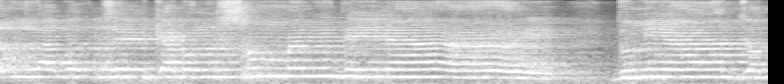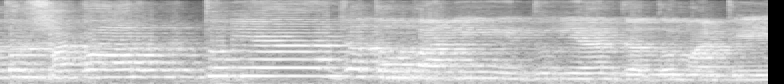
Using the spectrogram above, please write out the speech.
আল্লাহ বলছেন, কেবল সম্মানই দেই নাই দুনিয়ার যত সাগর দুনিয়ার যত পানি দুনিয়ার যত মাটি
